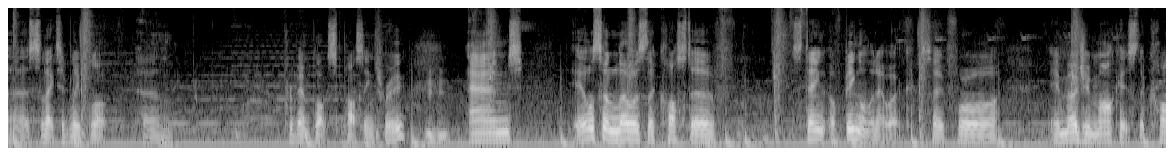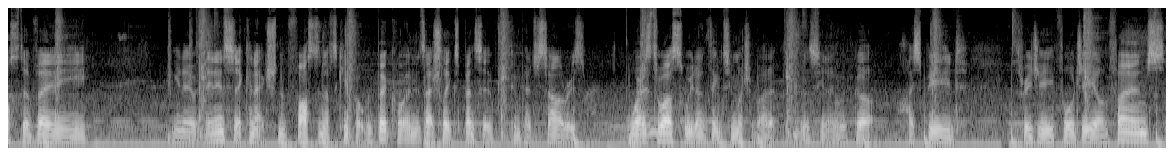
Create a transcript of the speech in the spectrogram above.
uh, selectively block um, prevent blocks passing through. And It also lowers the cost of staying of being on the network. So for emerging markets, the cost of a you know an internet connection fast enough to keep up with Bitcoin is actually expensive compared to salaries. Whereas to us, we don't think too much about it because you know we've got high speed 3G, 4G on phones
